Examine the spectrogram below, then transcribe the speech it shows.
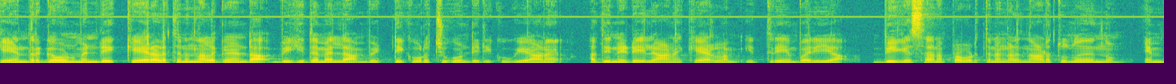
കേന്ദ്ര ഗവൺമെന്റ് കേരളത്തിന് നൽകേണ്ട വിഹിതമെല്ലാം വെട്ടിക്കുറച്ചുകൊണ്ടിരിക്കുകയാണ്. അതിനിടയിലാണ് കേരളം ഇത്രയും വലിയ വികസന പ്രവർത്തനങ്ങൾ നടത്തുന്നതെന്നും എം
